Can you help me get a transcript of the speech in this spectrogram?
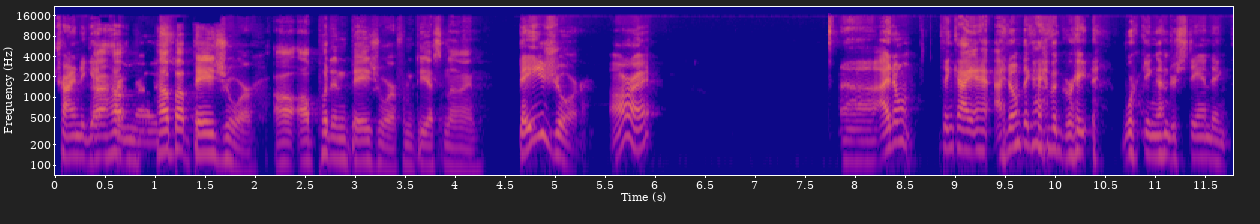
trying to get Uh, how, Primrose. how about Bajor? I'll, I'll put in Bajor from DS9. Bajor. All right. Uh, I don't think I I don't think I have a great working understanding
